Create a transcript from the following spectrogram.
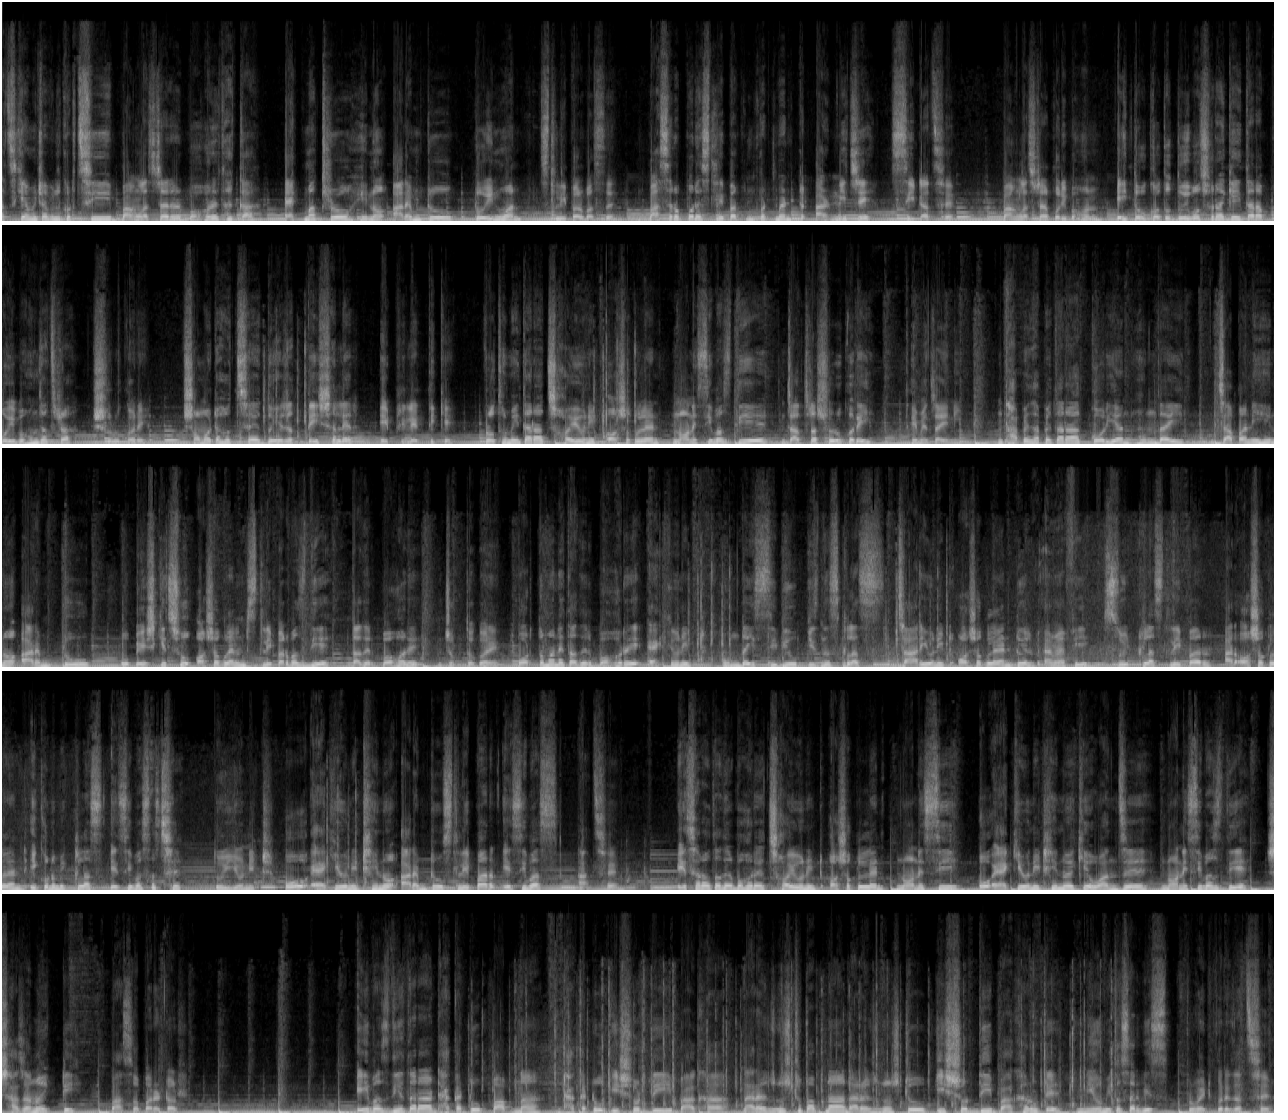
আজকে আমি ট্রাভেল করছি বাংলা স্টারের বহরে থাকা একমাত্র Hino R M two two in one sleeper বাসে বাসের উপরে স্লিপার কম্পার্টমেন্ট আর নিচে সিট আছে। বাংলা স্টার পরিবহন, এই তো গত দুই বছর আগেই তারা পরিবহন যাত্রা শুরু করে। সময়টা হচ্ছে দুই হাজার তেইশ সালের এপ্রিলের দিকে। প্রথমেই তারা ছয় ইউনিট অশোকল্যান্ড নন এসি বাস দিয়ে যাত্রা শুরু করেই থেমে যায়নি। ধাপে ধাপে তারা কোরিয়ান, হুন্দাই জাপানি হিনো আর এম টু ও বেশ কিছু অশোকল্যান্ড স্লিপার বাস দিয়ে তাদের বহরে যুক্ত করে। বর্তমানে তাদের বহরে এক unit Hyundai CBU business class, চার unit Ashok Leyland twelve MFE, suite class sleeper আর Ashok Leyland economic class AC bus আছে দুই ইউনিট। ও এক unit Hino R M two sleeper AC bus আছে। এছাড়াও তাদের বহরে ছয় ইউনিট অশোকল্যান্ড নন এসি ও এক unit হিনোয়েকে one J non AC bus দিয়ে সাজানো একটি বাস অপারেটর। এই বাস দিয়ে তারা Dhaka to Pabna, Dhaka to Ishwardi, Bagha, Narayanganj to Pabna, Narayanganj to Ishwardi, Bagha রুটে নিয়মিত সার্ভিস প্রোভাইড করে যাচ্ছে।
